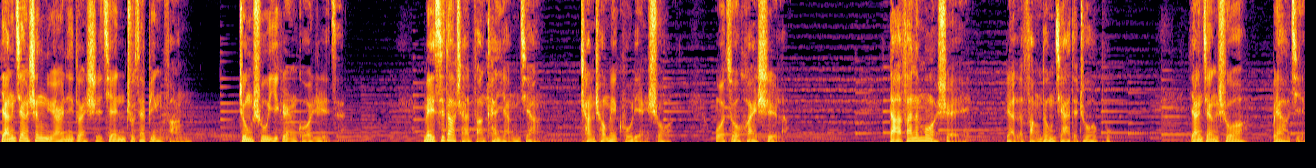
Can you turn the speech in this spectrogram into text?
杨绛生女儿那段时间住在病房，钟书一个人过日子。每次到产房看杨绛，常愁眉苦脸说：“我做坏事了。”打翻了墨水，染了房东家的桌布。杨绛说：“不要紧。”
